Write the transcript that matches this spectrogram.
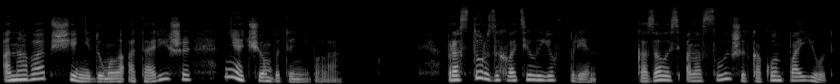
она вообще не думала о Тарише ни о чем бы то ни было. Простор захватил ее в плен. Казалось, она слышит, как он поет,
